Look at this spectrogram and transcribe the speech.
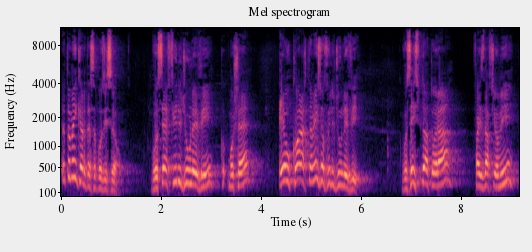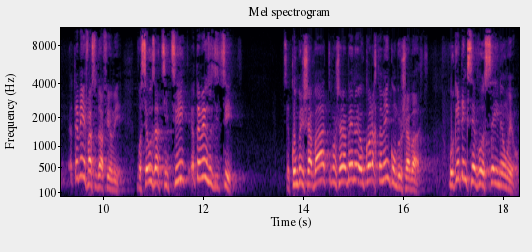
eu também quero ter essa posição. Você é filho de um Levi, Moshe, eu, Korach, também sou filho de um Levi. Você estuda a Torá, faz da Fiomi, eu também faço da Fiomi. Você usa tzitzit, eu também uso tzitzit. Você cumpre Shabbat, Moshe Rabbeinu, eu, Korach, também cumpro Shabbat. Por que tem que ser você e não eu?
